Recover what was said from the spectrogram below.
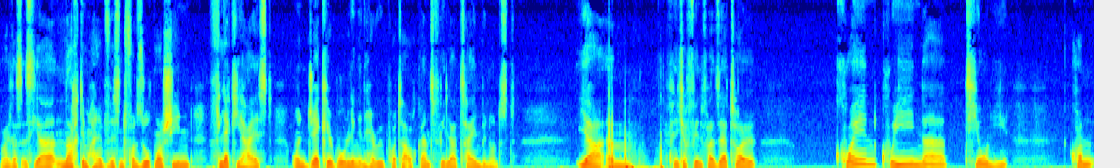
weil das ist ja nach dem Halbwissen von Suchmaschinen Flecky heißt und J.K. Rowling in Harry Potter auch ganz viele Latein benutzt. Ja, ähm, finde ich auf jeden Fall sehr toll. Conquinationi. Con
